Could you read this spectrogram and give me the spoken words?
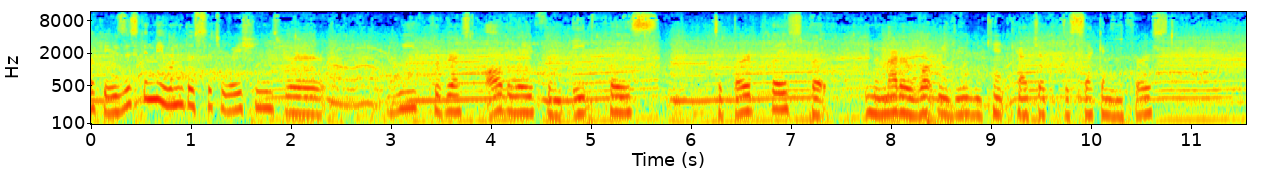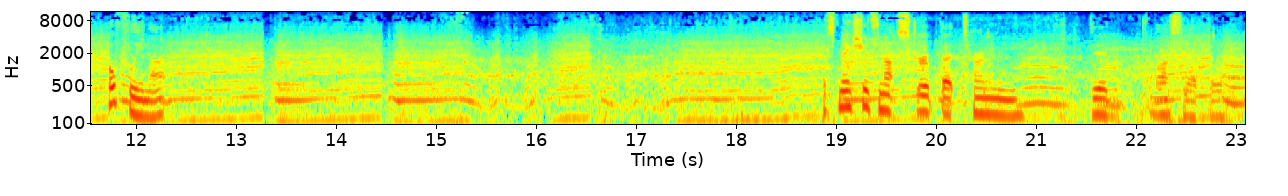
Okay, is this gonna be one of those situations where we progressed all the way from 8th place to 3rd place, but no matter what we do, we can't catch up to 2nd and 1st? Hopefully not. Let's make sure to not screw up that turn we did last lap though.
